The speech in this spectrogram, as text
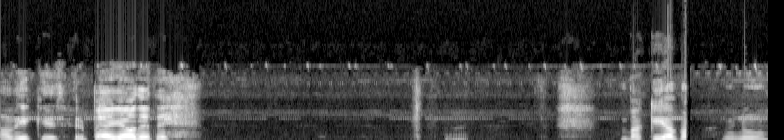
ਆ ਵੀ ਕੇਸ ਫਿਰ ਪੈ ਗਿਆ ਉਹਦੇ ਤੇ। ਬਾਕੀ ਆਪਾਂ ਮੈਨੂੰ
